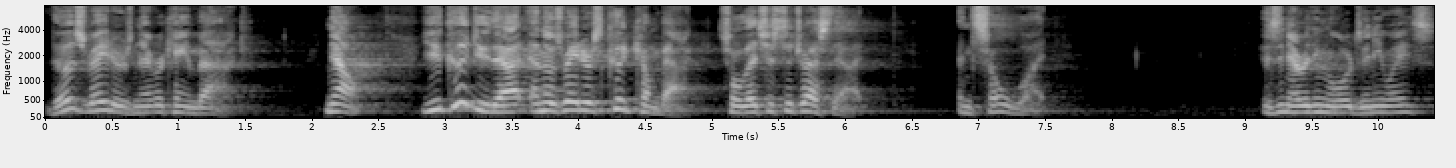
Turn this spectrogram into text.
those raiders never came back. Now, you could do that, and those raiders could come back. So let's just address that. And so what? Isn't everything the Lord's, anyways?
